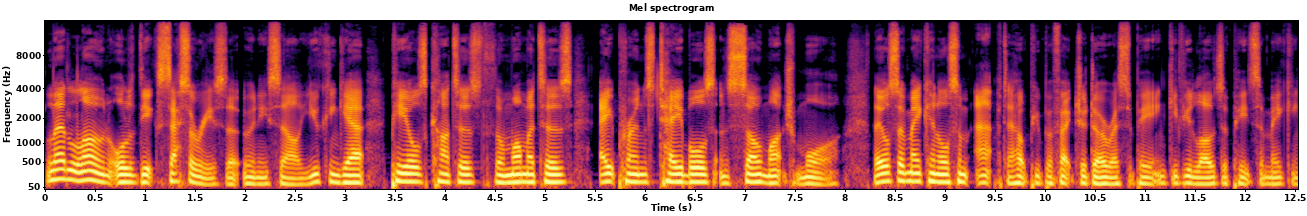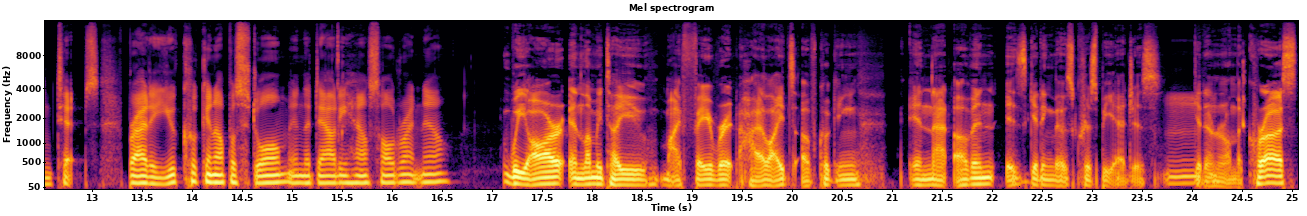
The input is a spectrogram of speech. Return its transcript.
let alone all of the accessories that Ooni sell. You can get peels, cutters, thermometers, aprons, tables, and so much more. They also make an awesome app to help you perfect your dough recipe and give you loads of pizza making tips. Brad, are you cooking up a storm in the Dowdy household right now? We are, and let me tell you, my favorite highlights of cooking in that oven is getting those crispy edges, Mm. getting it on the crust,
